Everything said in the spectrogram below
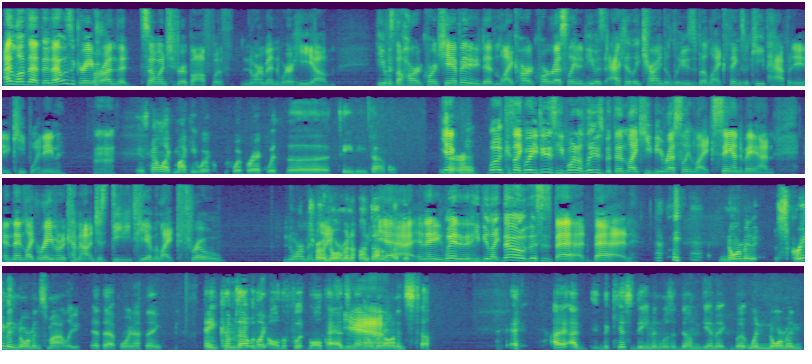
I love that though. That was a great run that someone should rip off with Norman, where he um he was the hardcore champion and he didn't like hardcore wrestling and he was actively trying to lose, but like things would keep happening and he'd keep winning. Mm-hmm. It's kind of like Mikey Whip- Whipwreck with the TV title. Is yeah, right? well, because like what he'd do is he'd want to lose, but then like he'd be wrestling like Sandman, and then like Raven would come out and just DDT him and like throw Norman. Throw like, Norman on top. Yeah, and then he'd win, and then he'd be like, "No, this is bad, bad." Norman screaming Norman Smiley at that point, I think, and he comes out with like all the football pads yeah. and the helmet on and stuff. I, I the Kiss Demon was a dumb gimmick, but when Norman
